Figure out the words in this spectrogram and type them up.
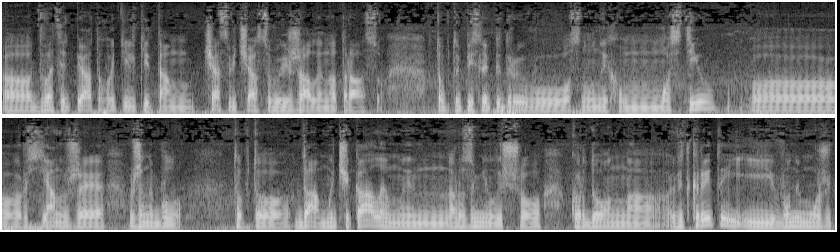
25-го тільки там час від часу виїжджали на трасу. Тобто після підриву основних мостів е, росіян вже, вже не було. Тобто, да, ми чекали, ми розуміли, що кордон відкритий і вони можуть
